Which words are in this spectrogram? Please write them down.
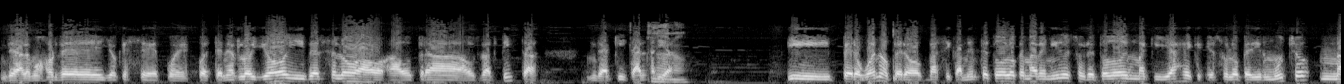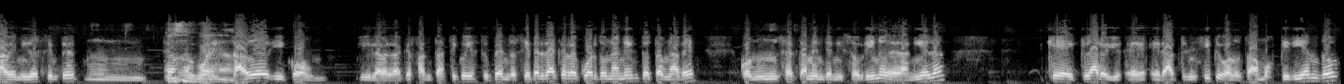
De a lo mejor de, yo qué sé, pues, pues tenerlo yo y vérselo a, otra, otra artista de aquí, Canarias. Y, pero bueno, pero básicamente todo lo que me ha venido, y sobre todo en maquillaje, que yo suelo pedir mucho, me ha venido siempre mm, en muy buen estado y con, y la verdad que es fantástico y estupendo. Sí es verdad que recuerdo una anécdota una vez con un certamen de mi sobrino, de Daniela, que claro, yo- eh, era al principio cuando estábamos pidiendo,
